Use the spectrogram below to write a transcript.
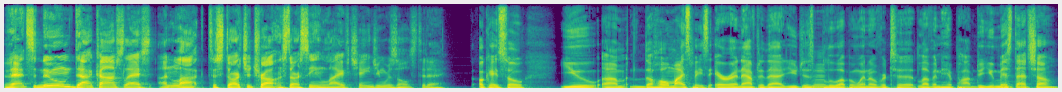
That's noom.com slash unlock to start your trial and start seeing life-changing results today. Okay, so you um the whole MySpace era and after that you just Mm-hmm. blew up and went over to Love and Hip Hop. Do you miss that show?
